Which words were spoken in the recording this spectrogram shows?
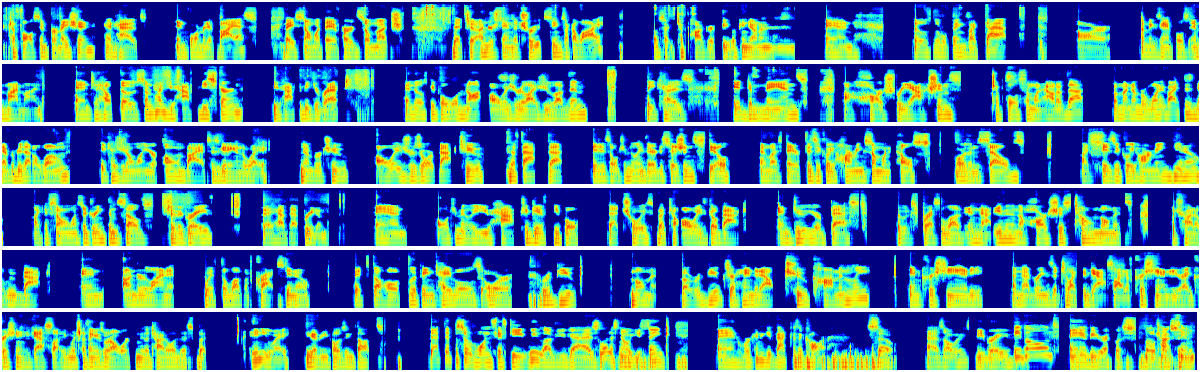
to false information and has informative bias based on what they have heard so much that to understand the truth seems like a lie. Looks like topography looking down on it. Mm-hmm. And those little things like that are some examples in my mind. And to help those, sometimes you have to be stern. You have to be direct. And those people will not always realize you love them because it demands a harsh reaction to pull someone out of that. But my number one advice is never do that alone because you don't want your own biases getting in the way. Number two, always resort back to the fact that it is ultimately their decision still unless they are physically harming someone else or themselves, like physically harming, you know, like if someone wants to drink themselves to the grave, they have that freedom. And ultimately you have to give people that choice, but to always go back and do your best to express love in that, even in the harshest tone moments, to try to loop back and underline it with the love of Christ. You know, it's the whole flipping tables or rebuke moment, but rebukes are handed out too commonly in Christianity. And that brings it to like the gaslight of Christianity, right? Christianity gaslighting, which I think is what I'll work into the title of this. But anyway, do you have any closing thoughts? That's episode 150. We love you guys. Let us know what you think. And we're going to get back to the car. So, as always, be brave, Be bold. and be reckless. We'll, talk soon.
